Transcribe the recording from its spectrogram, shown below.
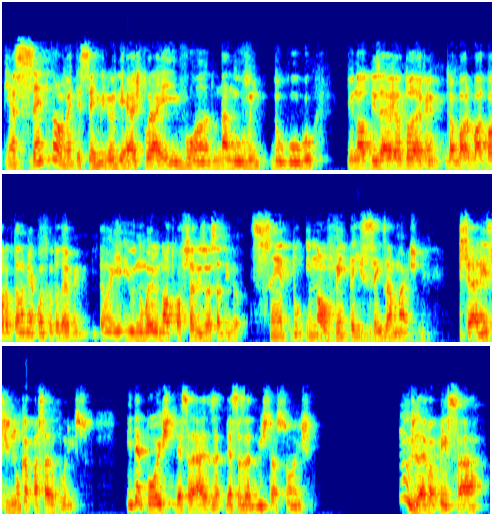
Tinha 196 milhões de reais por aí voando na nuvem do Google. E o Náutico diz, é, eu estou devendo, bora, bora, bora botar na minha conta que eu estou devendo. Então, e, e, o número, o Náutico oficializou essa dívida, 196 a mais. Os cearenses nunca passaram por isso. E depois dessa, dessas administrações, nos leva a pensar,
